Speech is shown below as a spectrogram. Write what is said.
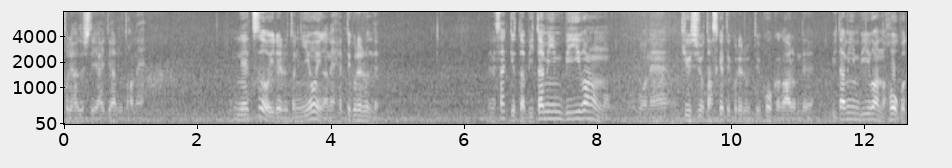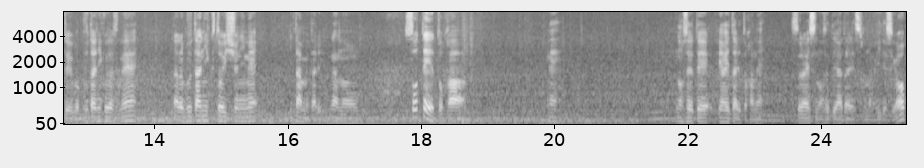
取り外して焼いてやるとかね。熱を入れると匂いがね減ってくれるんで。で、ね、さっき言ったビタミン B1 のをね吸収を助けてくれるっていう効果があるんでビタミン B1 の宝庫といえば豚肉ですね。だから豚肉と一緒にね炒めたりあのソテーとかね乗せて焼いたりとかねスライス乗せて焼いたりするのがいいですよ。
